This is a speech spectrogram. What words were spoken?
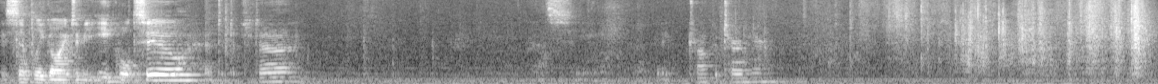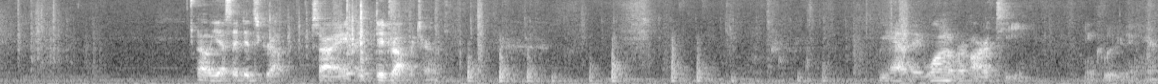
is simply going to be equal to, let's see, drop a term here? Oh, yes, I did screw up. Sorry, I, did drop a term. We have a 1 over RT included in here.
